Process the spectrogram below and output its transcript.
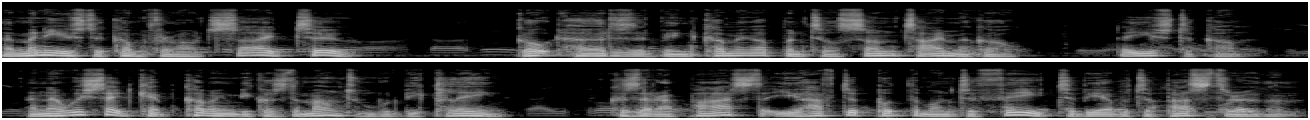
And many used to come from outside too. Goat herders had been coming up until some time ago. They used to come. And I wish they'd kept coming because the mountain would be clean. Because there are parts that you have to put them on to feed to be able to pass through them.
